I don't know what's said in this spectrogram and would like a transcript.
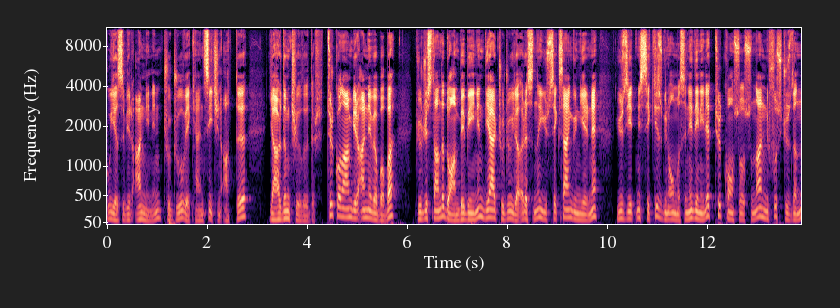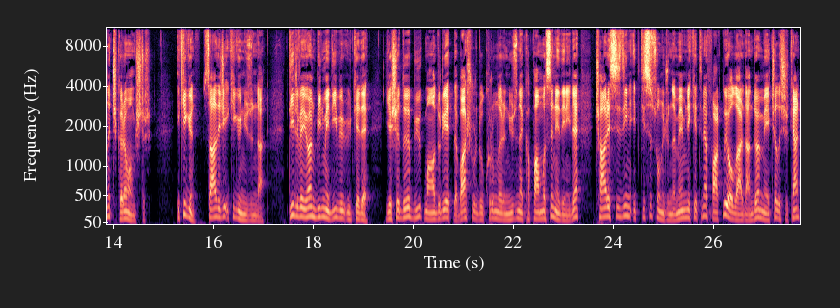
Bu yazı bir annenin çocuğu ve kendisi için attığı yardım çığlığıdır. Türk olan bir anne ve baba Gürcistan'da doğan bebeğinin diğer çocuğuyla arasında 180 gün yerine 178 gün olması nedeniyle Türk konsolosundan nüfus cüzdanını çıkaramamıştır. İki gün, sadece iki gün yüzünden. Dil ve yön bilmediği bir ülkede yaşadığı büyük mağduriyetle başvurduğu kurumların yüzüne kapanması nedeniyle çaresizliğin etkisi sonucunda memleketine farklı yollardan dönmeye çalışırken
